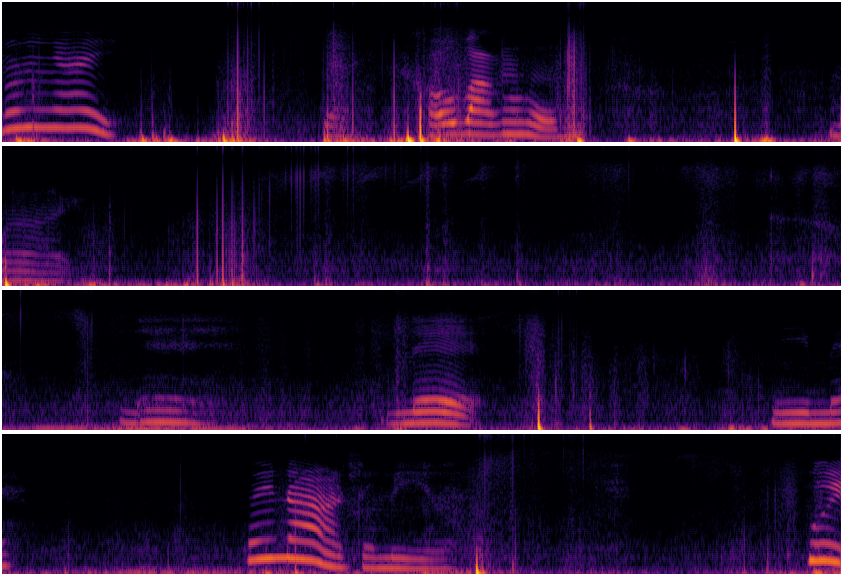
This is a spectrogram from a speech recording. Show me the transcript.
นั่นไงเนี่ยเขาบังผมไม่แน่ แน่ มีไหม ไม่น่าจะมีนะอุ้ย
